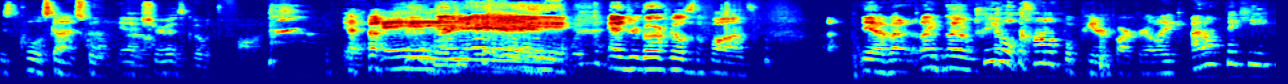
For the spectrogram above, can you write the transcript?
He's the coolest guy in school. Yeah, No, sure is. We'll go with the fawn. Yeah. Hey. Hey. Andrew Garfield's the Fonz. Uh, Yeah, but like the real comic book Peter Parker, like I don't think he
